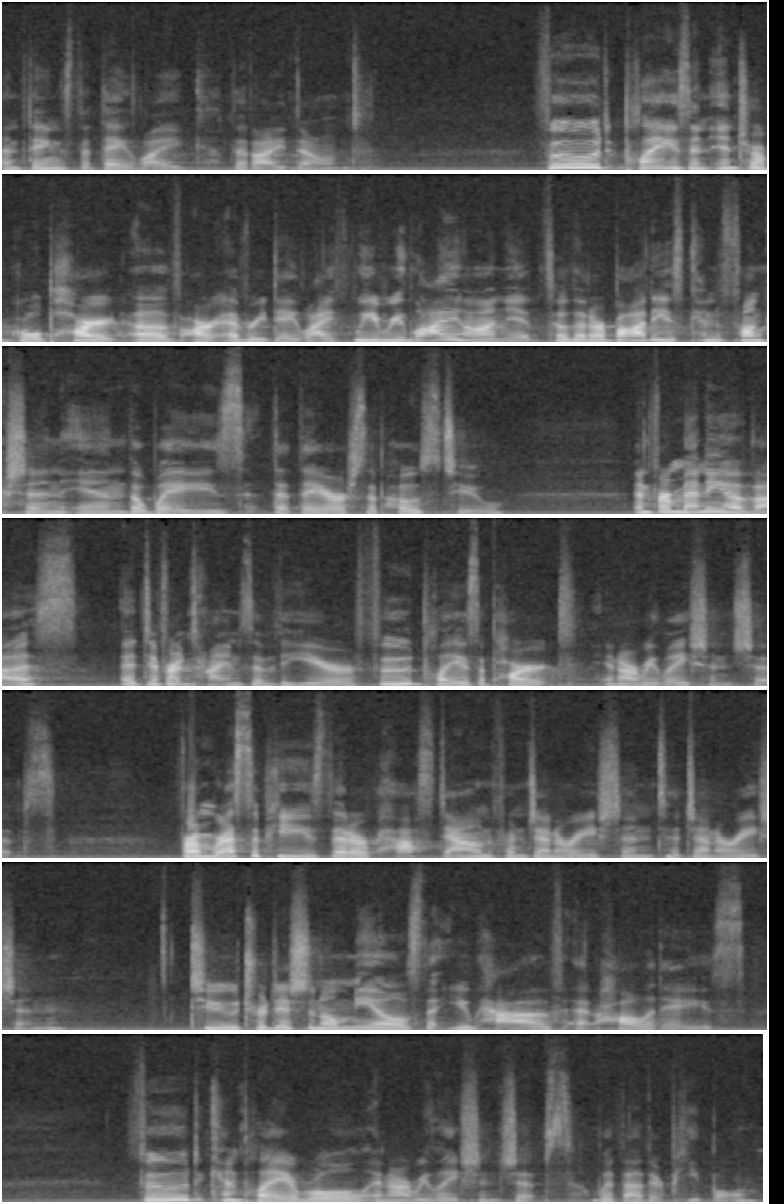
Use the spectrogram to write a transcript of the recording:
and things that they like that I don't. Food plays an integral part of our everyday life. We rely on it so that our bodies can function in the ways that they are supposed to. And for many of us, at different times of the year, food plays a part in our relationships, from recipes that are passed down from generation to generation, to traditional meals that you have at holidays. Food can play a role in our relationships with other people.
